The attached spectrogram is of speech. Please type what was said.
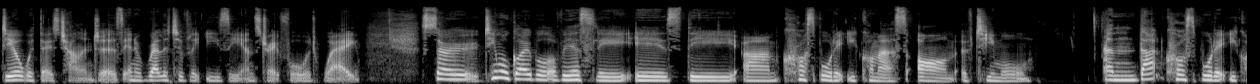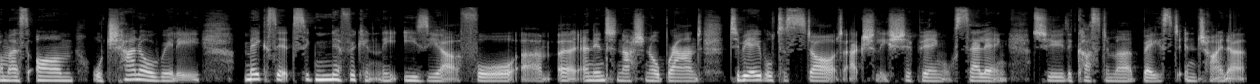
deal with those challenges in a relatively easy and straightforward way. So, mm-hmm. Tmall Global obviously is the um, cross border e commerce arm of Tmall. And that cross border e commerce arm or channel really makes it significantly easier for um, a, an international brand to be able to start actually shipping or selling to the customer based in China.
